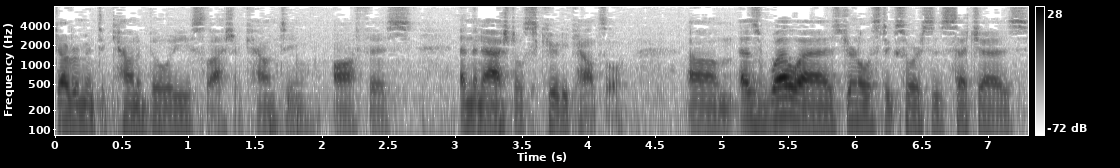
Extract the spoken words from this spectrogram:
Government Accountability slash Accounting Office, and the National Security Council, um, as well as journalistic sources such as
